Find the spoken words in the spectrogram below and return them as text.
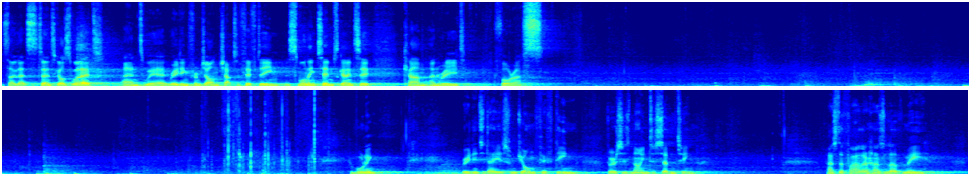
So let's turn to God's Word. And we're reading from John chapter 15 this morning. Tim's going to come and read for us. Good morning. Reading today is from John 15, verses 9 to 17. As the Father has loved me,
